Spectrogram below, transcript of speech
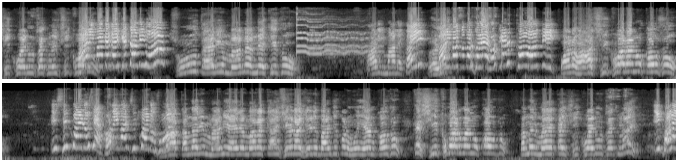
શીખવાડ્યું છે કે નહીં શીખવાડ્યું? કઈ શું તારી માને મેં કીધું? તારી માને તઈ? મારી માં તમાર ઘરે રોટલી નથી ખાવા આવતી. પણ આ શીખવાડવાનું કહું છું. ઈ શીખવાડ્યું છે ઘણી વાર શીખવાડ્યું છું ના તમારી માની હારે મારે કાંઈ છેડા છેડી બાંધી પણ હું એમ કહું છું કે શીખવાડવાનું કહું છું. તમારી માએ કઈ શીખવાડ્યું છે કે નહીં? ઈ ભલે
